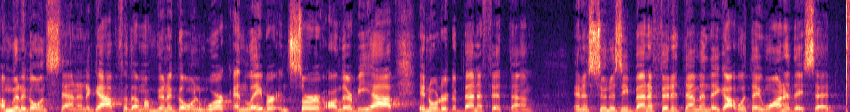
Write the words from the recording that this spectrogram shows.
I'm going to go and stand in a gap for them. I'm going to go and work and labor and serve on their behalf in order to benefit them. And as soon as he benefited them and they got what they wanted, they said,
